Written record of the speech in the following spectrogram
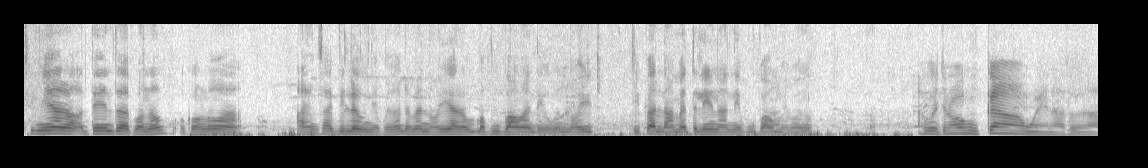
ဒီနေ့ကတော့အတင်းအတွက်ပေါ့နော်အကုန်လုံးကအာရုံစိုက်ပြီးလုပ်နေပေါ့နော်ဒါပေမဲ့နော်ကြီးကတော့မပူပေါင်းနိုင်သေးဘူးနော်ကြီးဒီပတ်လာမဲ့တလင်းလာနေပူပေါင်းမယ်ပေါ့နော်အခုကျွန်တော်ဟိုကန့်ဝင်တာဆိုတာ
